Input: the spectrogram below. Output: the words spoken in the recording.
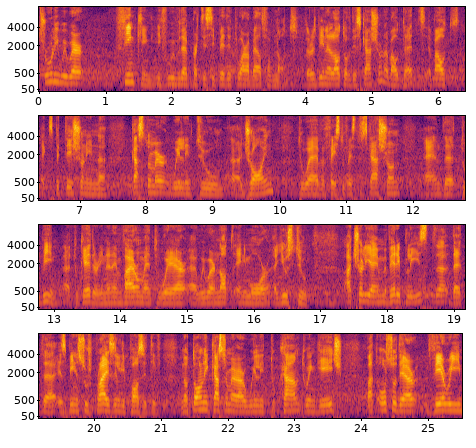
truly, we were thinking if we would have participated to Arab Health or not. There has been a lot of discussion about that, about expectation in uh, customer willing to uh, join, to have a face-to-face discussion, and uh, to be uh, together in an environment where uh, we were not anymore used to. Actually, I'm very pleased uh, that uh, it's been surprisingly positive. Not only customers are willing to come, to engage, but also they are very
